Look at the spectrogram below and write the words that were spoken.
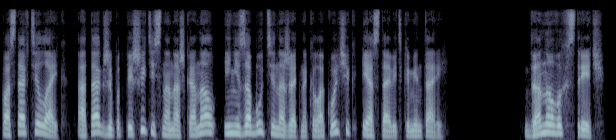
поставьте лайк, а также подпишитесь на наш канал и не забудьте нажать на колокольчик и оставить комментарий. До новых встреч!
